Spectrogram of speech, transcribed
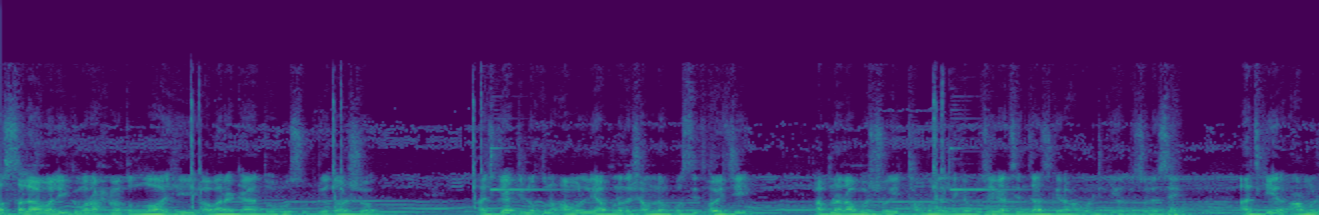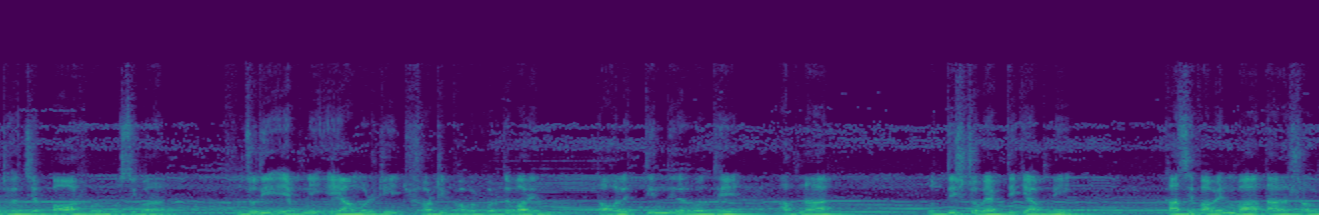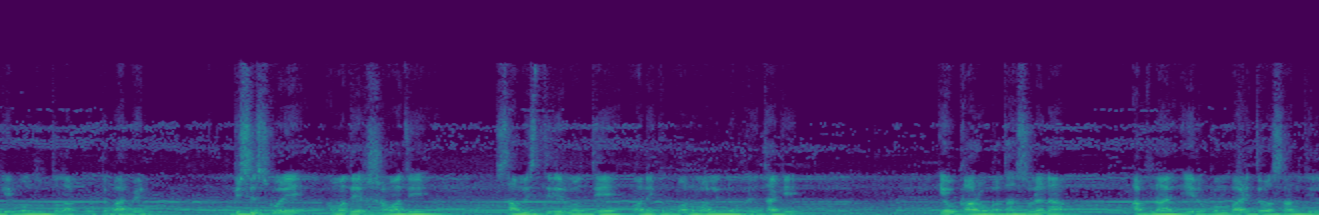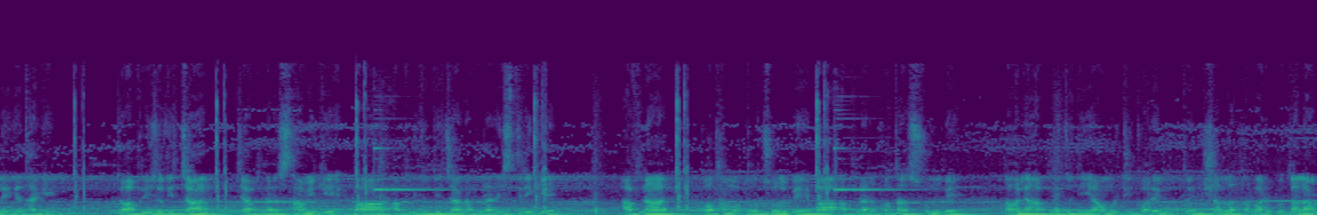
আসসালামু আলাইকুম রহমতুল্লাহি আবরাকাতুহু সুপ্রিয় দর্শক, আজকে একটি নতুন আমল নিয়ে আপনাদের সামনে উপস্থিত হয়েছি। আপনারা অবশ্যই থাম্বনেল দেখে বুঝে গেছেন যে আজকের আমলটি কী হতে চলেছে। আজকের আমলটি হচ্ছে পাওয়ারফুল বশীকরণ। যদি আপনি এই আমলটি সঠিকভাবে করতে পারেন, তাহলে তিন দিনের মধ্যে আপনার উদ্দিষ্ট ব্যক্তিকে আপনি কাছে পাবেন বা তার সঙ্গে বন্ধুত্ব লাভ করতে পারবেন। বিশেষ করে আমাদের সমাজে স্বামী স্ত্রীর মধ্যে অনেক মনোমালিন্য হয়ে থাকে। কেউ কারও কথা শোনে না, আপনার এরকম বাড়িতে অশান্তি লেগে থাকে। তো আপনি যদি চান যে আপনার স্বামীকে বা আপনি যদি চান আপনার স্ত্রীকে আপনার কথা মতো চলবে বা আপনার কথা শুনবে, তাহলে আপনি যদি আমলটি করেন, তো ইনশাল্লাহ তাবারকুতালা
